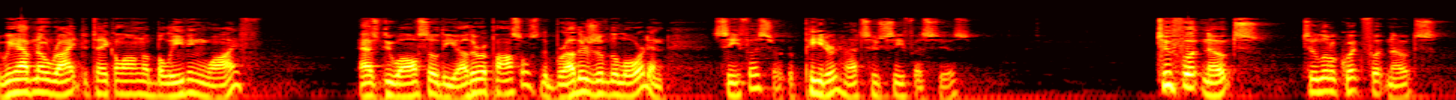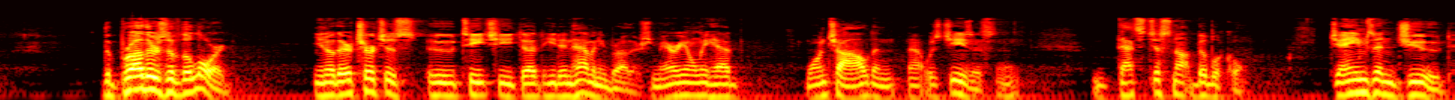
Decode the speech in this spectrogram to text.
Do we have no right to take along a believing wife? As do also the other apostles, the brothers of the Lord, and Cephas, or Peter, that's who Cephas is. Two footnotes, two little quick footnotes. The brothers of the Lord. You know, there are churches who teach he, did, he didn't have any brothers. Mary only had one child, and that was Jesus. And that's just not biblical. James and Jude,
